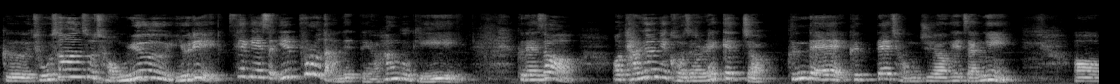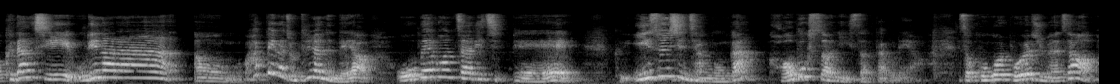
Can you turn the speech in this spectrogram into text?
그 조선소 점유율이 세계에서 1%도 안 됐대요. 한국이. 그래서 어, 당연히 거절을 했겠죠. 근데 그때 정주영 회장이 어, 그 당시 우리나라 어, 화폐가 좀 틀렸는데요. 500원짜리 지폐에 그 이순신 장군과 거북선이 있었다고 그래요. 그래서 그걸 보여주면서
